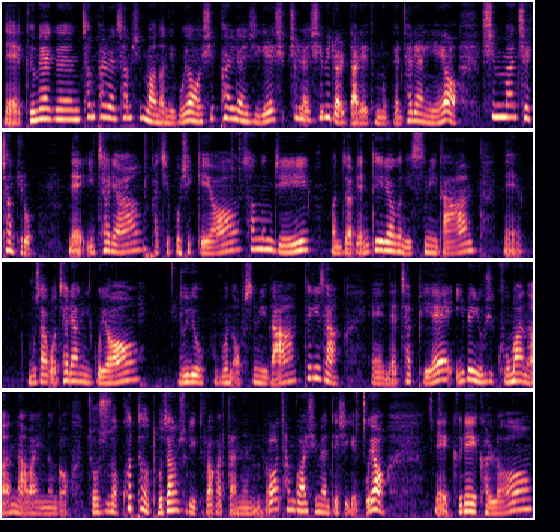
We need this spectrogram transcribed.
네, 금액은 1830만 원이고요. 18년식에 17년 11월 달에 등록된 차량이에요. 10만 7천 킬로. 네, 이 차량 같이 보실게요. 성능지 먼저 렌트 이력은 있습니다. 네, 무사고 차량이고요. 누유 부분 없습니다. 특이사항 예, 내차 피에 269만 원 나와 있는 거 조수석 쿼터 도장 수리 들어갔다는 거 참고하시면 되시겠고요. 네, 그레이 컬러,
